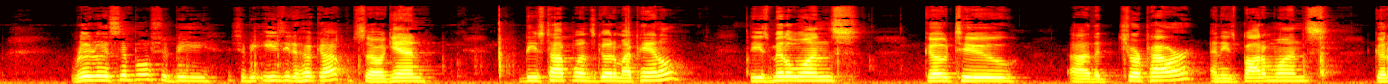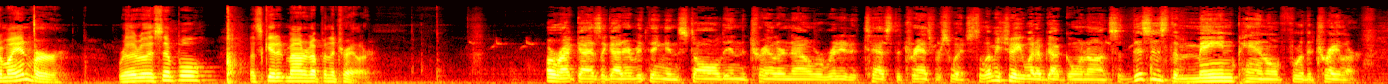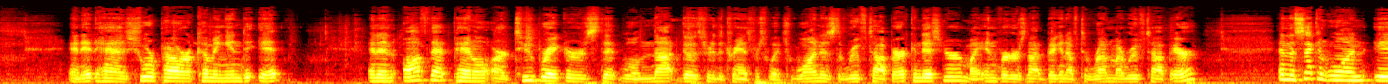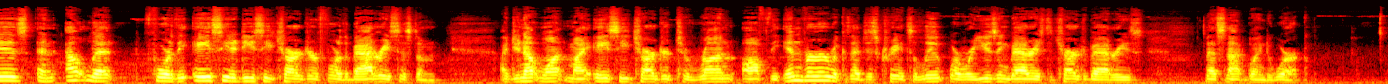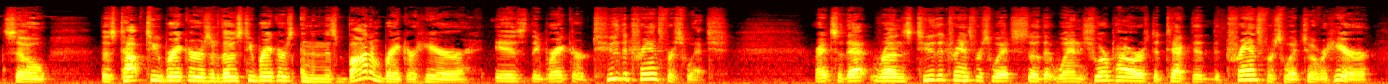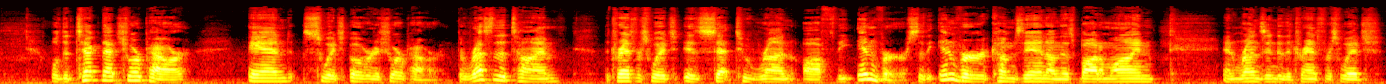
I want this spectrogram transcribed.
really, really simple. Should be, should be easy to hook up. So again, these top ones go to my panel. These middle ones go to uh, the shore power and these bottom ones go to my inverter. Really, really simple. Let's get it mounted up in the trailer. All right, guys, I got everything installed in the trailer now. We're ready to test the transfer switch. So let me show you what I've got going on. So this is the main panel for the trailer. And it has shore power coming into it. And then off that panel are two breakers that will not go through the transfer switch. One is the rooftop air conditioner. My inverter is not big enough to run my rooftop air. And the second one is an outlet for the AC to DC charger for the battery system. I do not want my AC charger to run off the inverter because that just creates a loop where we're using batteries to charge batteries. That's not going to work. So those top two breakers are those two breakers, and then this bottom breaker here is the breaker to the transfer switch. Right, so that runs to the transfer switch so that when shore power is detected, the transfer switch over here will detect that shore power and switch over to shore power. The rest of the time, the transfer switch is set to run off the inverter. So the inverter comes in on this bottom line and runs into the transfer switch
